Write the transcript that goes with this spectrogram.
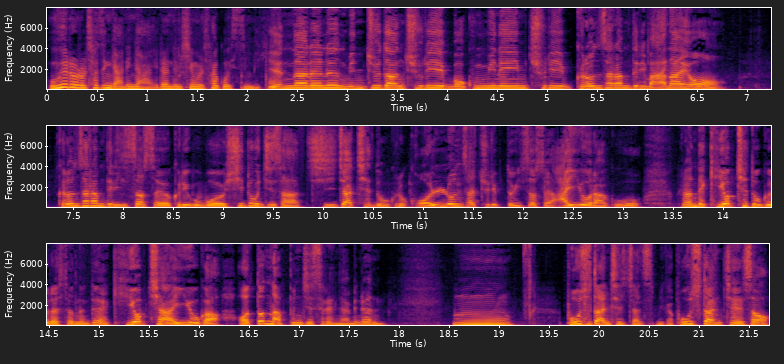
우회로를 찾은 게 아니냐 이런 의심을 사고 있습니다. 옛날에는 민주당 출입, 뭐 국민의힘 출입 그런 사람들이 많아요. 그런 사람들이 있었어요. 그리고 뭐 시도지사, 지자체도 그렇고 언론사 출입도 있었어요. 아이오라고. 그런데 기업체도 그랬었는데 기업체 아이오가 어떤 나쁜 짓을 했냐면은 음 보수단체 있지 않습니까? 보수단체에서,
